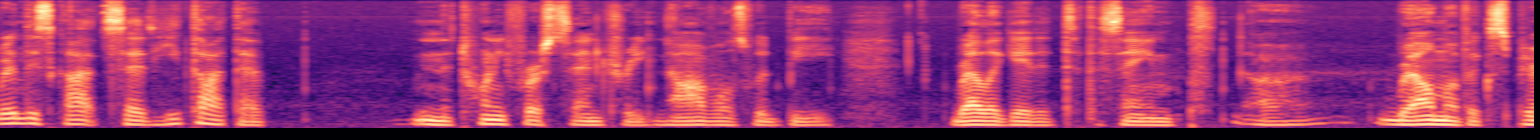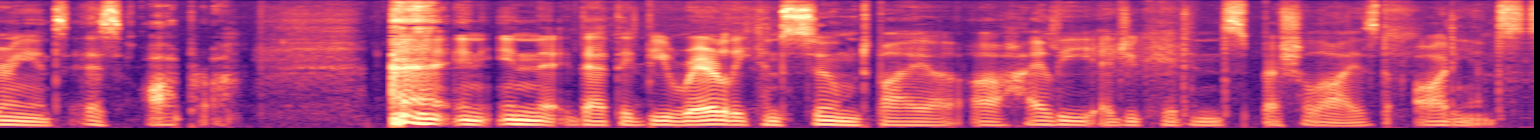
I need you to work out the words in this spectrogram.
Ridley Scott said he thought that in the 21st century novels would be relegated to the same uh, realm of experience as opera. in, in that they'd be rarely consumed by a, a highly educated and specialized audience.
